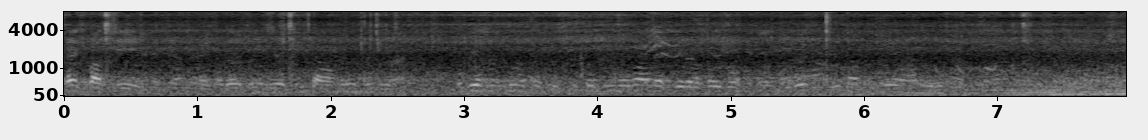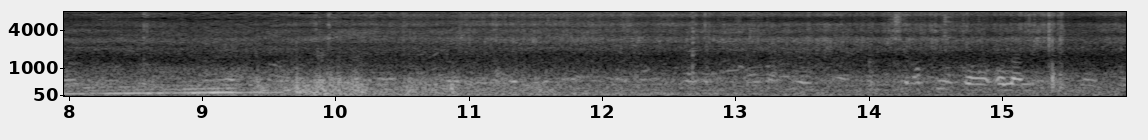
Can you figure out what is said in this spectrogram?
Cześć Marcin. Witam. Wiesz, że to jest skombinowane, które się okienko Ola mi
